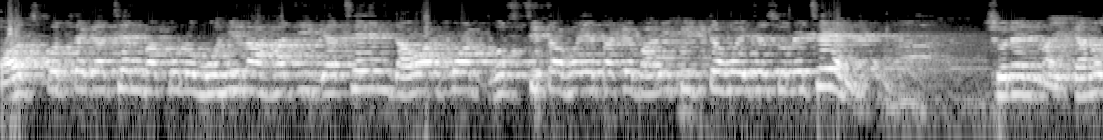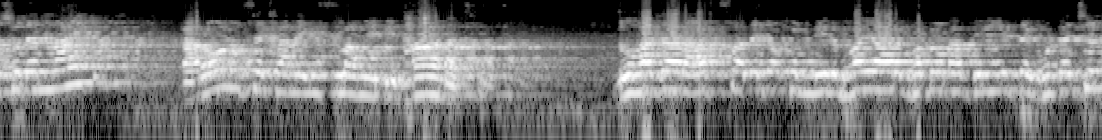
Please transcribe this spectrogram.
হজ করতে গেছেন বা কোনো মহিলা হাজি গেছেন, যাওয়ার পর ধর্ষিতা হয়ে তাকে বাড়ি ফিরতে হয়েছে, শুনেছেন? শুনেন নাই। কেন শুনেন নাই? কারণ সেখানে ইসলামী বিধান আছে। দু হাজার আট সালে যখন নির্ভয়ার ঘটনা দিল্লিতে ঘটেছিল,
